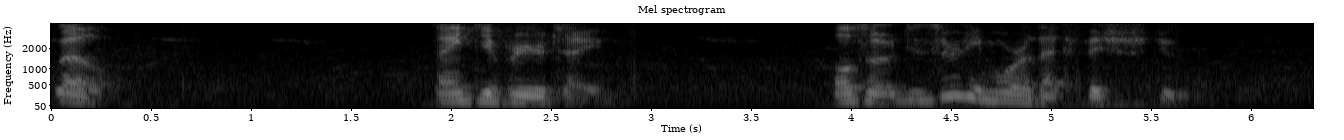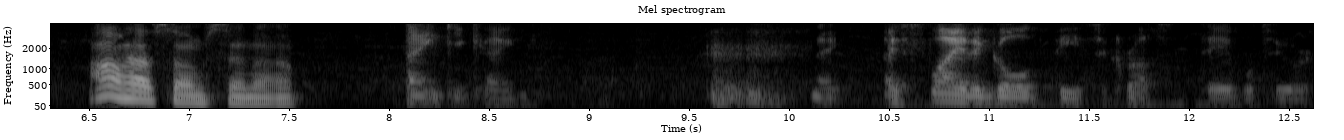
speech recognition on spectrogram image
Well, thank you for your time. Also, is there any more of that fish stew? I'll have some sent up. Thank you, kind. I, I slide a gold piece across the table to her.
